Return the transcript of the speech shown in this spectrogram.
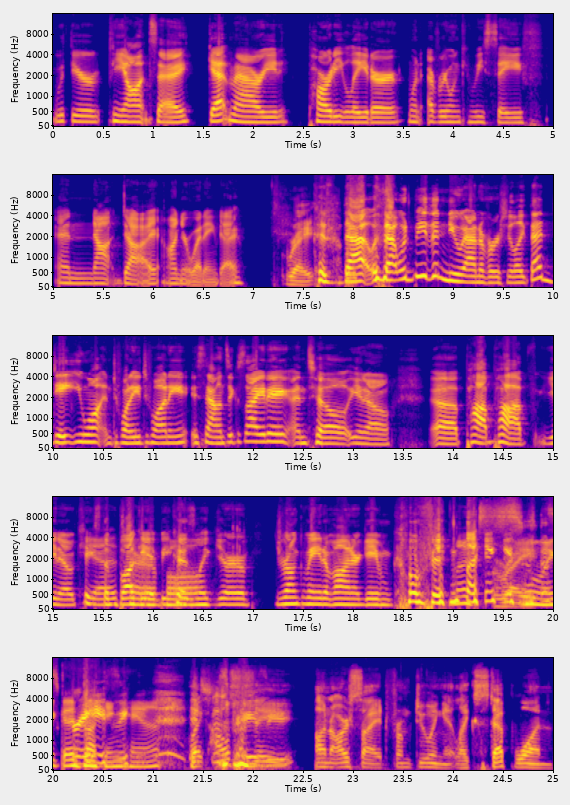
with your fiance, get married, party later when everyone can be safe and not die on your wedding day Right. because that that would be the new anniversary like that date you want in 2020 it sounds exciting until you know uh pop pop you know kicks Yeah, the bucket because terrible. like your drunk maid of honor gave him covid That's like, Right. it's like just I fucking crazy. can't. like It's I'll crazy. say on our side from doing it, like step one,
